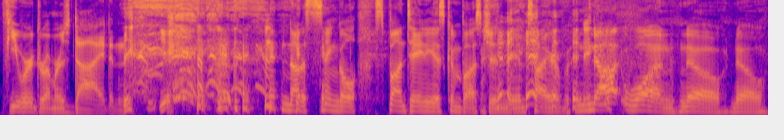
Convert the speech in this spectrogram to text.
Fewer drummers died. And Not a single spontaneous combustion the entire movie. Not one. No, no.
